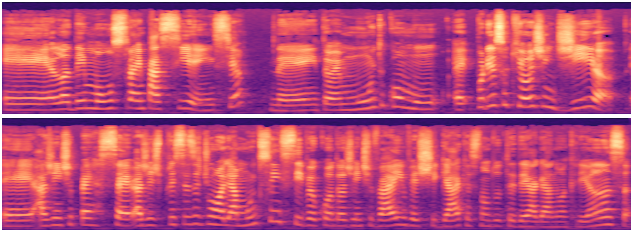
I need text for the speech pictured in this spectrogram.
É, ela demonstra impaciência né? Então é muito comum. É por isso que hoje em dia é, a gente percebe, a gente precisa de um olhar muito sensível quando a gente vai investigar a questão do TDAH numa criança,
